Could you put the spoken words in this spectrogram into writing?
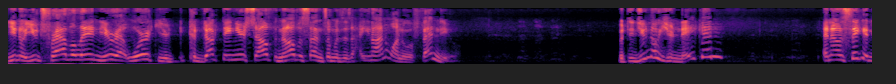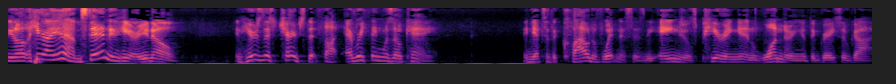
you know, you travel in, you're at work, you're conducting yourself, and then all of a sudden someone says, you know, I don't want to offend you. But did you know you're naked? And I was thinking, you know, here I am standing here, you know. And here's this church that thought everything was okay. And yet, to the cloud of witnesses, the angels peering in, wondering at the grace of God,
